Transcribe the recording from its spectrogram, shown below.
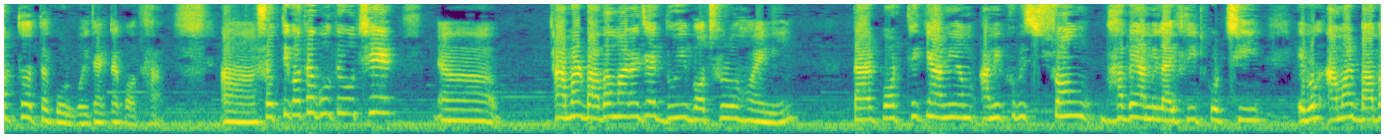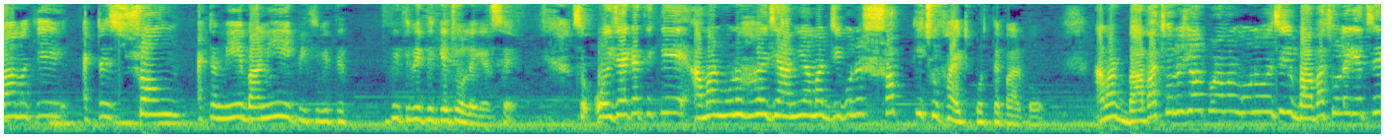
আত্মহত্যা করব? এটা একটা কথা। সত্যি কথা বলতে হচ্ছে আমার বাবা মারা যায় দুই বছরও হয়নি। তারপর থেকে আমি আমি খুবই স্ট্রং ভাবে আমি লাইফ লিড করছি এবং আমার বাবা আমাকে একটা স্ট্রং একটা মেয়ে বানিয়ে পৃথিবীতে, পৃথিবী থেকে চলে গেছে। সো ওই জায়গা থেকে আমার মনে হয় যে আমি আমার জীবনের সবকিছু ফাইট করতে পারব। আমার বাবা চলে যাওয়ার পর আমার মনে হয়েছে যে বাবা চলে গেছে।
